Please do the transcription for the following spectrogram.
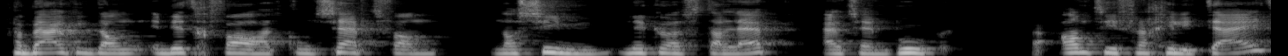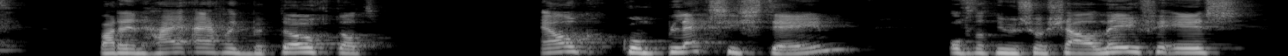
gebruik ik dan in dit geval het concept van Nassim Nicholas Taleb uit zijn boek Antifragiliteit. Waarin hij eigenlijk betoogt dat elk complex systeem, of dat nu een sociaal leven is,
